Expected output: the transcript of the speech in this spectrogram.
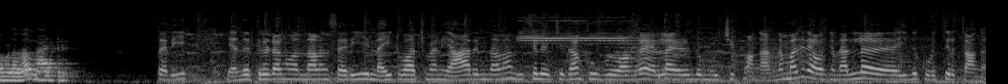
அவ்வளவுதான் மேட்ரு சரி எந்த திருடங்க வந்தாலும் சரி நைட் வாட்ச்மேன் யார் இருந்தாலும் விசில் வச்சு தான் கூப்பிடுவாங்க எல்லாம் எழுந்து முழிச்சிப்பாங்க. அந்த மாதிரி அவருக்கு நல்ல இது கொடுத்துருக்காங்க.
